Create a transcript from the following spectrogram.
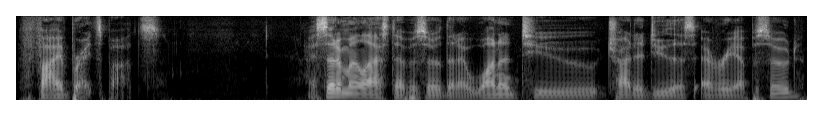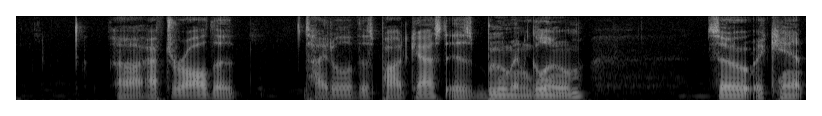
five bright spots. I said in my last episode that I wanted to try to do this every episode. Uh, after all, the title of this podcast is Boom and Gloom. So it can't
